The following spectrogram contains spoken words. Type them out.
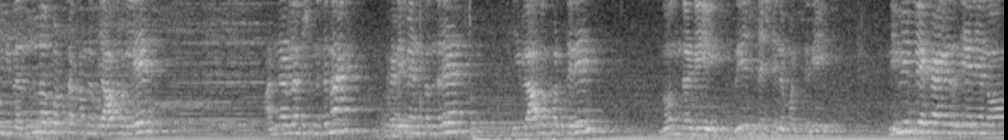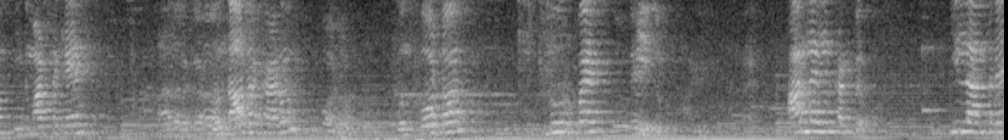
ನೀವೆಲ್ಲ ಬರ್ತಕ್ಕಂಥದ್ದು ಯಾವಾಗಲಿ ಹನ್ನೆರಡು ಲಕ್ಷದಕ್ಕಿಂತ ಕಡಿಮೆ ಅಂತಂದರೆ ನೀವು ಯಾವಾಗ ಬರ್ತೀರಿ ನೋಂದಣಿ ರಿಜಿಸ್ಟ್ರೇಷನ್ ಬರ್ತೀರಿ. ನಿಮಗೆ ಬೇಕಾಗಿರೋದು ಏನೇನು? ಇದು ಮಾಡ್ಸೋಕ್ಕೆ? ಒಂದು ಆಧಾರ್ ಕಾರ್ಡು ಒಂದು ಫೋಟೋ ನೂರು ರೂಪಾಯಿ ಫೀಸು ಆನ್ಲೈನ್ ಕಟ್ಟಬೇಕು ಇಲ್ಲ ಅಂದರೆ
